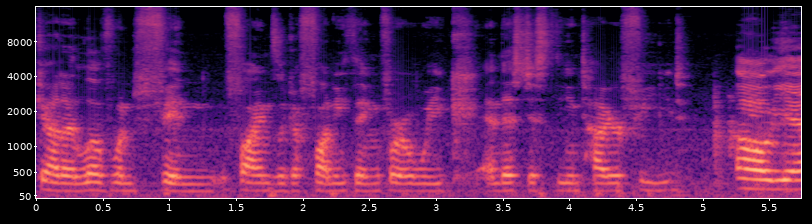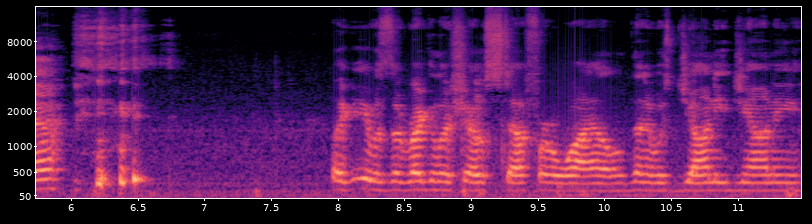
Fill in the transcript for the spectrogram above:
God, I love when Finn finds like a funny thing for a week and that's just the entire feed. Oh yeah. Like it was the regular show stuff for a while, then it was Johnny Johnny.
